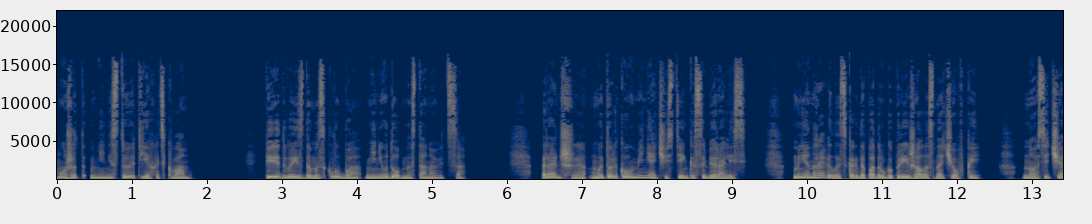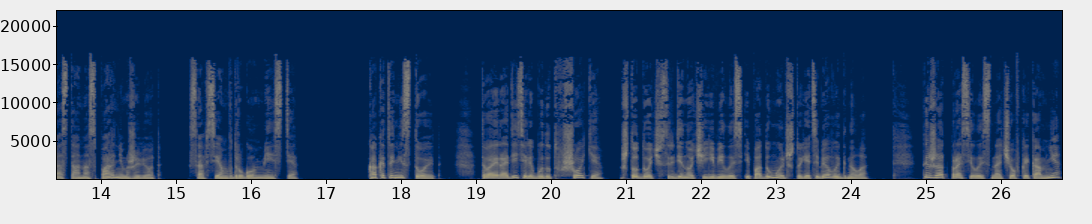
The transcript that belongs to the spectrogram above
может, мне не стоит ехать к вам?» Перед выездом из клуба мне неудобно становится. Раньше мы только у меня частенько собирались. Мне нравилось, когда подруга приезжала с ночевкой, но сейчас-то она с парнем живет, совсем в другом месте. Как это не стоит? Твои родители будут в шоке, что дочь среди ночи явилась и подумают, что я тебя выгнала. Ты же отпросилась с ночевкой ко мне,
